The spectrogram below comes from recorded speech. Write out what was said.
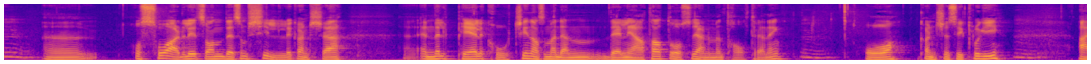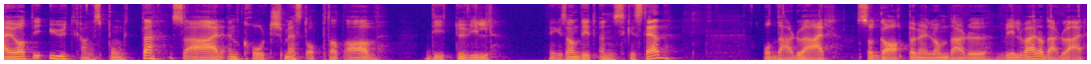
Mm. Og så er det litt sånn Det som skiller kanskje NLP eller coaching, som er den delen jeg har tatt, og også gjerne mentaltrening, mm. og kanskje psykologi, mm. er jo at i utgangspunktet så er en coach mest opptatt av dit du vil, ikke sant? ditt ønskested, og der du er. Så gapet mellom der du vil være, og der du er.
